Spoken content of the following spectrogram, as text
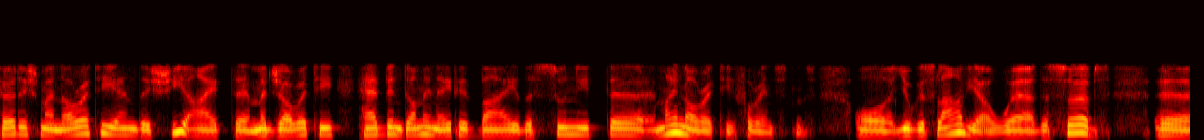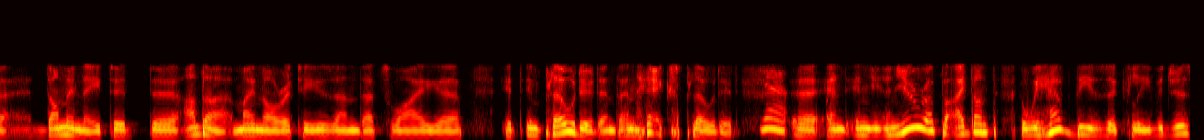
Kurdish minority and the Shiite uh, majority had been dominated by the Sunnite uh, minority, for instance, or Yugoslavia, where the Serbs uh, dominated uh, other minorities, and that's why uh, it imploded and then exploded. Yeah. Uh, and in, in Europe, I don't. We have these uh, cleavages.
